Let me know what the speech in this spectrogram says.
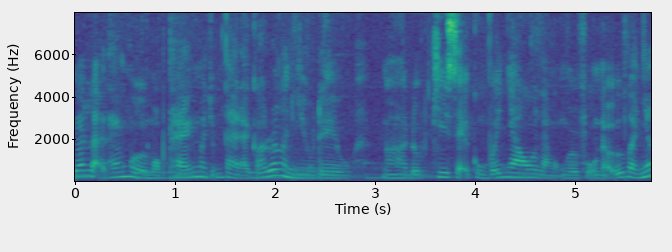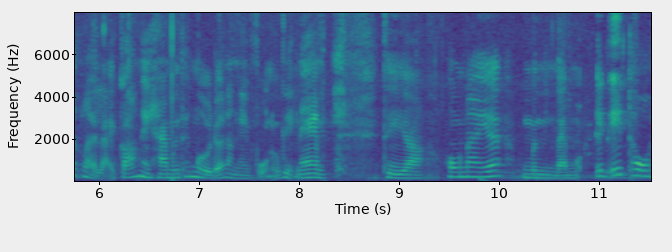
Kết lại tháng 10 một tháng mà chúng ta đã có rất là nhiều điều ờ, được chia sẻ cùng với nhau là một người phụ nữ và nhất là lại có ngày 20 tháng 10 đó là ngày phụ nữ Việt Nam. Thì ờ, hôm nay á, mình làm một ít ít thôi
